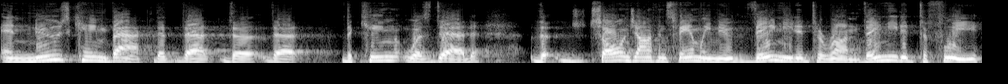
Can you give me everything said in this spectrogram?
and news came back that, that, the, that the king was dead, the, Saul and Jonathan's family knew they needed to run. They needed to flee.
